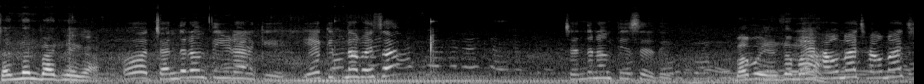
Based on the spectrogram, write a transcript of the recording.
चंदन बांटने। का ओ చందనం తీయడానికి ये कितना पैसा? చందనం తీసేది బాబు ఎంత హౌ మచ్ హౌ మచ్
